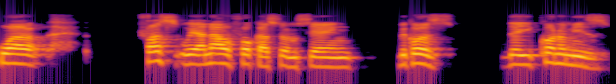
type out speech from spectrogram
Well, first, we are now focused on saying because the economies,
